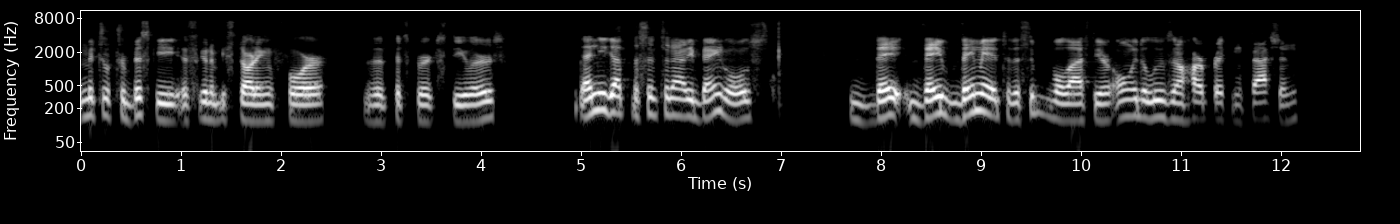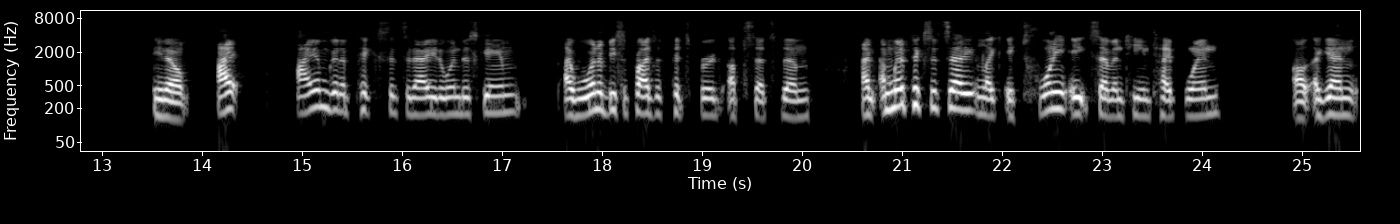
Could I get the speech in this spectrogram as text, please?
Mitchell Trubisky is going to be starting for the Pittsburgh Steelers. Then you got the Cincinnati Bengals, they they they made it to the Super Bowl last year, only to lose in a heartbreaking fashion. You know, I I am gonna pick Cincinnati to win this game. I wouldn't be surprised if Pittsburgh upsets them. I'm I'm gonna pick Cincinnati in like a 28-17 type win. Uh, again,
